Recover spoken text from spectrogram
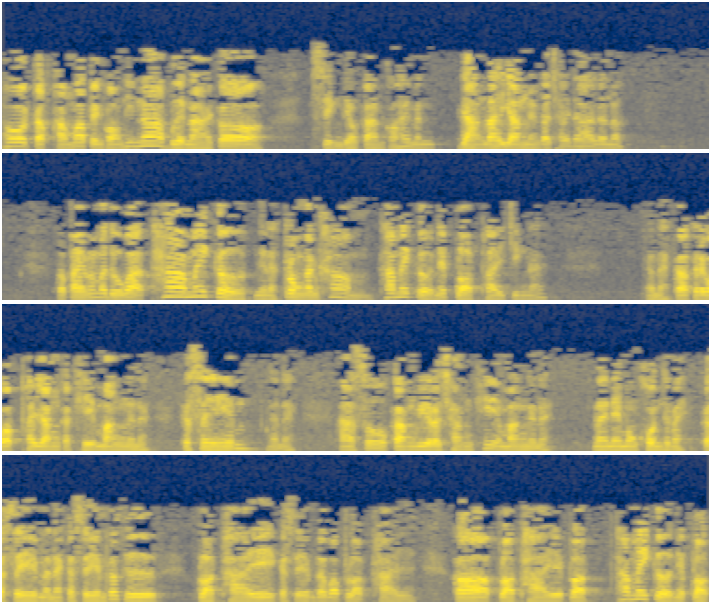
โทษกับคำว่าเป็นของที่น่าเบื่อหน่ายก็สิ่งเดียวกันก็ให้มันอย่างใดอย่างหนึ่งก็ใช้ได้แล้วเนาะต่อไปมันมาดูว่าถ้าไม่เกิดเนี่ยนะตรงกันข้าม ถ้าไม่เกิดเนี่ยปลอดภัยจริงนะอันนะก็เรียกว่าพยังกับเขมังเนี่ยนะเกษมอันนะอาโซกังวีรชังเขมังเนี่ยนะในในมงคลใช่ไหมเกษมอะนะเกษมก็คือ ปลอดภัยเกษมแปลว่าปลอดภัย ก็ปลอดภัยปลอดถ้าไม่เกิดเนี่ยปลอด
